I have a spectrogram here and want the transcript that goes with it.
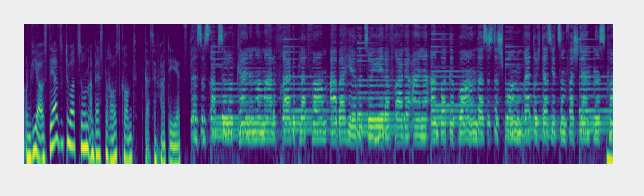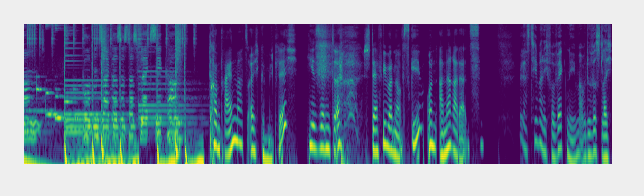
Und wie ihr aus der Situation am besten rauskommt, das erfahrt ihr jetzt. Das ist absolut keine Frageplattform, aber hier wird zu jeder Frage eine Antwort geboren. Das ist das Sprungbrett, durch das ihr zum Verständnis kommt. Guten Tag, das ist das Flexikon. Kommt rein, macht's euch gemütlich. Hier sind äh, Steffi Wanowski und Anna Radatz. Ich will das Thema nicht vorwegnehmen, aber du wirst gleich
